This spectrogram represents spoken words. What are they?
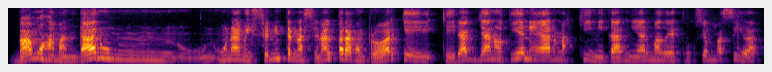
vamos a mandar una misión internacional para comprobar que, que, Irak ya no tiene armas químicas ni armas de destrucción masiva,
